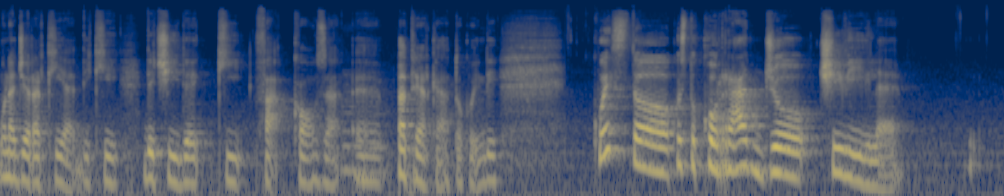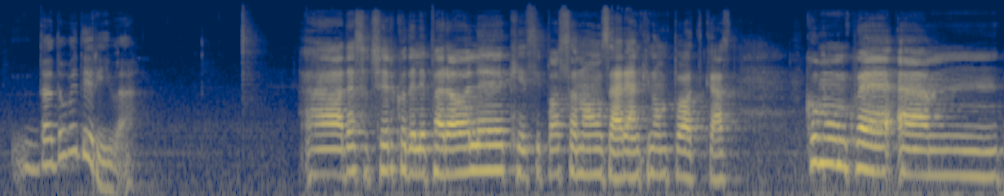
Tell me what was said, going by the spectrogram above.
una gerarchia di chi decide chi fa cosa, mm. eh, patriarcato quindi. Questo, questo coraggio civile, da dove deriva? Ah, adesso cerco delle parole che si possano usare anche in un podcast. Comunque, um,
